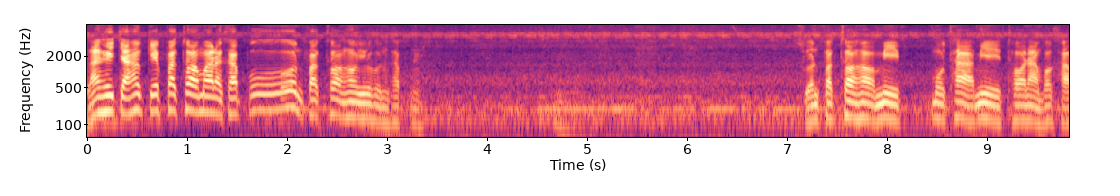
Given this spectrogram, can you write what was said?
หลังที่จากเขาเก็บฟักทองมาแล้วครับปูนฟักทองเขาอยู่หุ่นครับนี่ สวนฟักทองเขามีโมท่ามีทอน้ำพะเขา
